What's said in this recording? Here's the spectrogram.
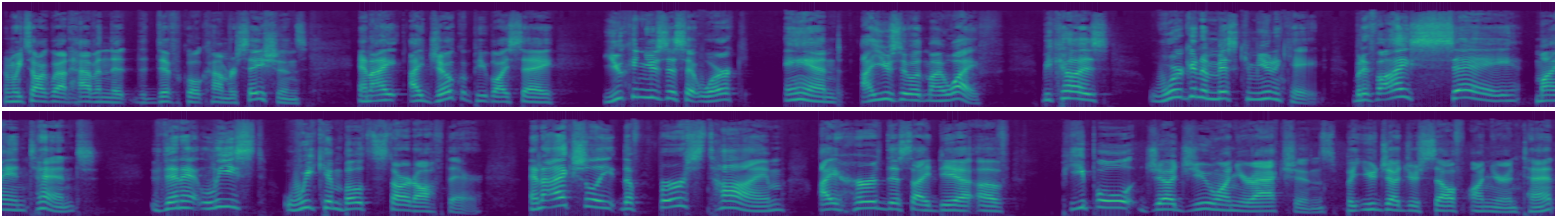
and we talk about having the, the difficult conversations. And I, I joke with people, I say, you can use this at work, and I use it with my wife because we're going to miscommunicate. But if I say my intent then at least we can both start off there. And actually, the first time I heard this idea of people judge you on your actions, but you judge yourself on your intent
